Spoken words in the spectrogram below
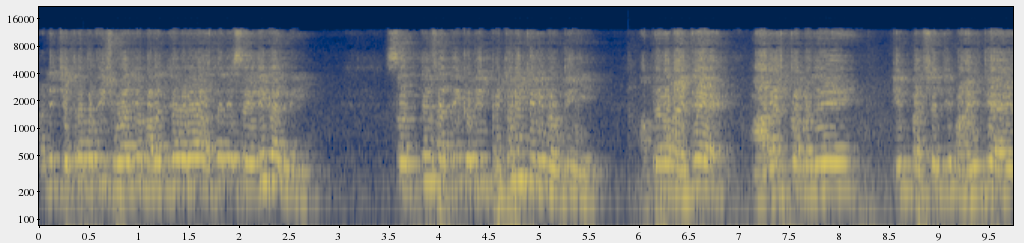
आणि छत्रपती शिवाजी महाराजांच्या बरोबर असलेल्या सैनिकांनी सत्तेसाठी कधी पितुरी केली नव्हती. आपल्याला माहिती आहे महाराष्ट्रामध्ये तीन पक्षांची माहिती आहे.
